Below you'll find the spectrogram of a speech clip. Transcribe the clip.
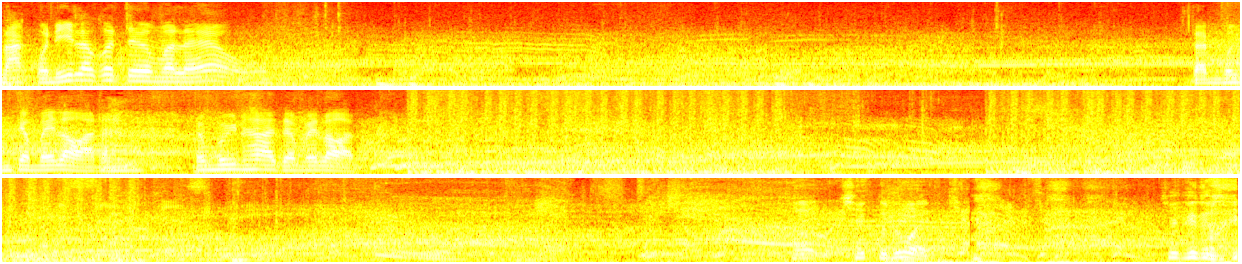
หนักกว่านี้เราก็เจอมาแล้ว แต่มึงจะไม่หลอดอะ แต่มึงท่าจะไม่หลอด เฮ้ยช่วยกูด้วย ช่วยกูด้วย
